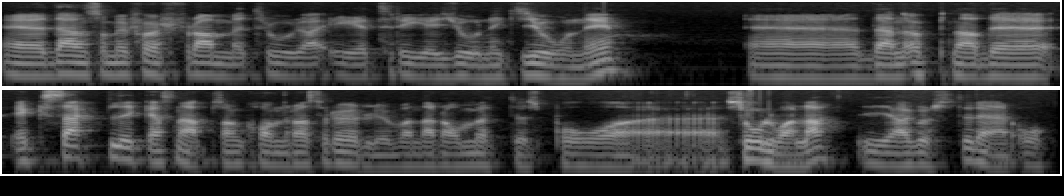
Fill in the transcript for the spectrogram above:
Eh, den som är först framme tror jag är 3 Unic Juni. Eh, den öppnade exakt lika snabbt som Konrads Rödluva när de möttes på eh, Solvalla i augusti där. Och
